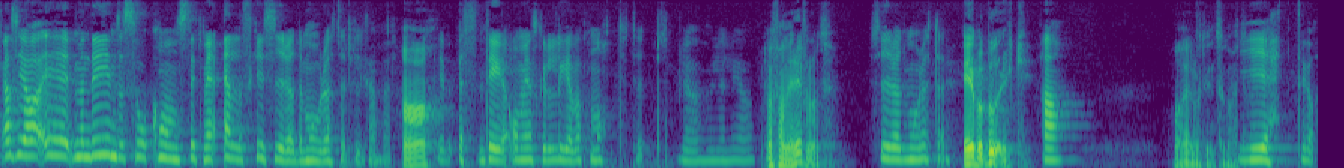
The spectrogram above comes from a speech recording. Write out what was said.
Alltså jag är, men det är inte så konstigt, men jag älskar ju syrade morötter till exempel. ja. Det är bäst, det, om jag skulle leva på något typ, skulle jag vilja leva på Vad fan är det för något? Syrade morötter. Är det på burk? Ja, Ja, det låter inte så gott. jättegott.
